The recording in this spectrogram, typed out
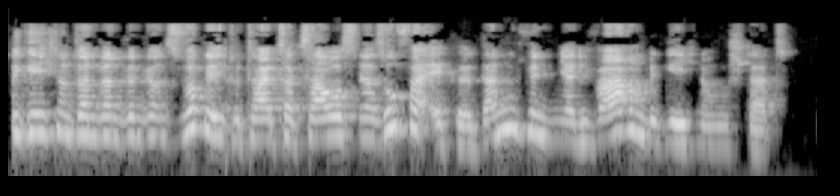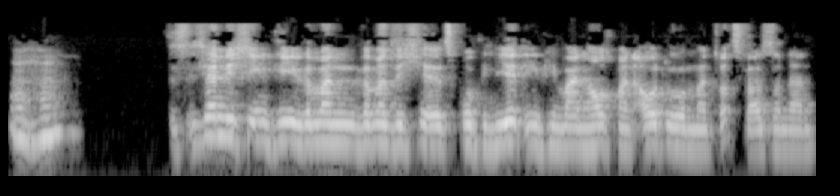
begegnen, sondern wenn wir uns wirklich total zerzaust in der Sofaecke, dann finden ja die wahren Begegnungen statt. Mhm das ist ja nicht irgendwie, wenn man, wenn man sich jetzt profiliert, irgendwie mein Haus, mein Auto und mein sonst was, sondern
